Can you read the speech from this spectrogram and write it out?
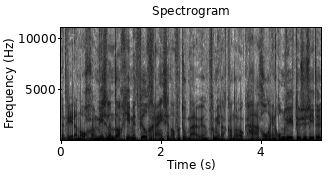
Het weer dan nog een wisselend dagje met veel grijs en af en toe buien. Vanmiddag kan er ook hagel en onweer tussen zitten.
